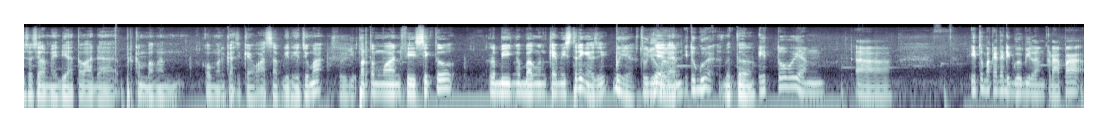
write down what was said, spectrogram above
sosial media atau ada perkembangan komunikasi kayak WhatsApp gitu. Cuma Setuju. pertemuan fisik tuh lebih ngebangun chemistry gak sih? Oh iya, setuju Iya banget. kan? Itu gue Betul. itu yang eh, itu makanya tadi gue bilang kenapa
